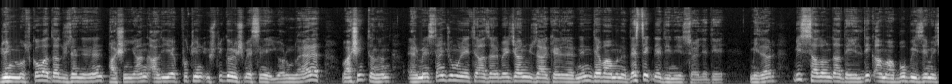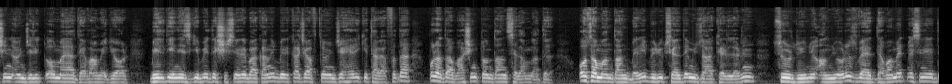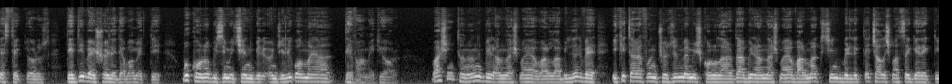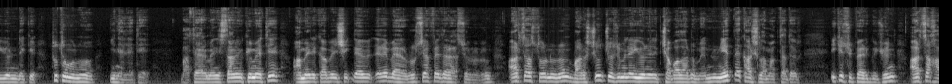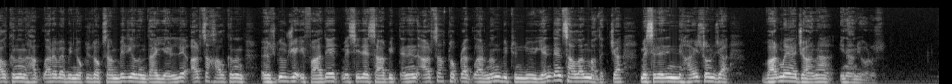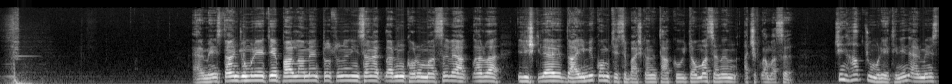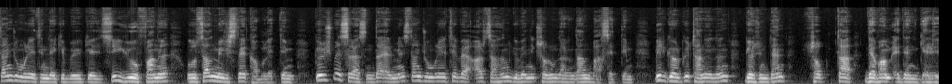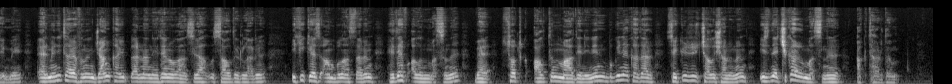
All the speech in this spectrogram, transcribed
dün Moskova'da düzenlenen Paşinyan-Aliyev-Putin üçlü görüşmesini yorumlayarak Washington'ın Ermenistan Cumhuriyeti Azerbaycan müzakerelerinin devamını desteklediğini söyledi. Miller, biz salonda değildik ama bu bizim için öncelikli olmaya devam ediyor. Bildiğiniz gibi Dışişleri Bakanı birkaç hafta önce her iki tarafı da burada Washington'dan selamladı. O zamandan beri Brüksel'de müzakerelerin sürdüğünü anlıyoruz ve devam etmesini destekliyoruz dedi ve şöyle devam etti. Bu konu bizim için bir öncelik olmaya devam ediyor.'' Washington'ın bir anlaşmaya varılabilir ve iki tarafın çözülmemiş konularda bir anlaşmaya varmak için birlikte çalışması gerektiği yönündeki tutumunu yineledi. Batı Ermenistan hükümeti Amerika Birleşik Devletleri ve Rusya Federasyonu'nun arsa sorununun barışçıl çözümüne yönelik çabalarını memnuniyetle karşılamaktadır. İki süper gücün arsa halkının hakları ve 1991 yılında yerli arsa halkının özgürce ifade etmesiyle sabitlenen arsa topraklarının bütünlüğü yeniden sağlanmadıkça meselenin nihai sonuca varmayacağına inanıyoruz. Ermenistan Cumhuriyeti Parlamentosu'nun insan haklarının korunması ve haklarla ilişkiler daimi komitesi başkanı Takuy Tomasa'nın açıklaması. Çin Halk Cumhuriyeti'nin Ermenistan Cumhuriyeti'ndeki büyükelçisi Yu Fan'ı Ulusal Meclis'te kabul ettim. Görüşme sırasında Ermenistan Cumhuriyeti ve Arsah'ın güvenlik sorunlarından bahsettim. Bir görgü tanığının gözünden sokta devam eden gerilimi, Ermeni tarafının can kayıplarına neden olan silahlı saldırıları, iki kez ambulansların hedef alınmasını ve Sotk altın madeninin bugüne kadar 800 çalışanının izne çıkarılmasını aktardım.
